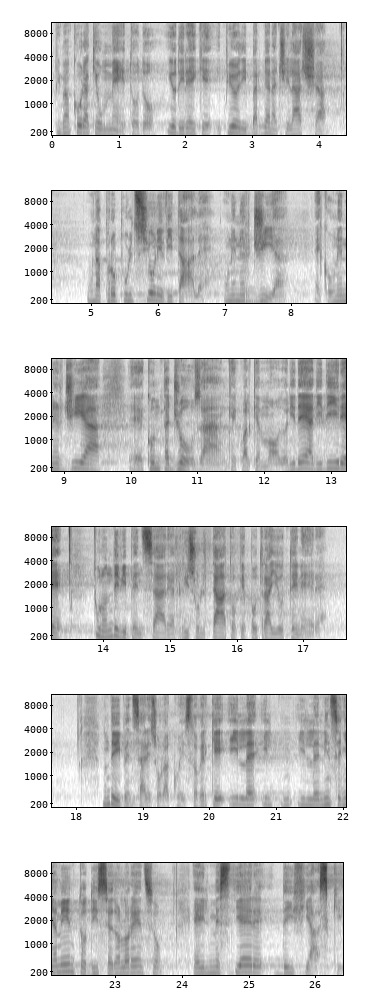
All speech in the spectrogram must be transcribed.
prima ancora che un metodo, io direi che il priore di Barbiana ci lascia una propulsione vitale, un'energia, ecco, un'energia eh, contagiosa anche in qualche modo, l'idea di dire tu non devi pensare al risultato che potrai ottenere, non devi pensare solo a questo, perché il, il, il, l'insegnamento, disse Don Lorenzo, è il mestiere dei fiaschi.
